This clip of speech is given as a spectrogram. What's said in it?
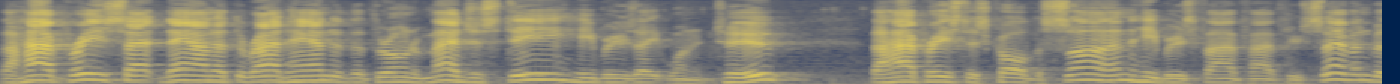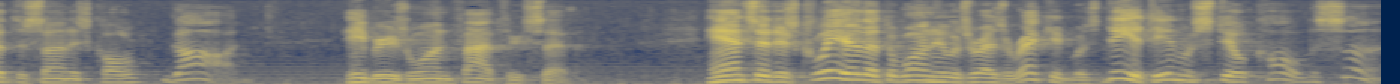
The high priest sat down at the right hand of the throne of majesty. Hebrews 8 1 and 2. The high priest is called the Son. Hebrews 5 5 through 7. But the Son is called God. Hebrews 1 5 through 7. Hence, it is clear that the one who was resurrected was deity and was still called the Son.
